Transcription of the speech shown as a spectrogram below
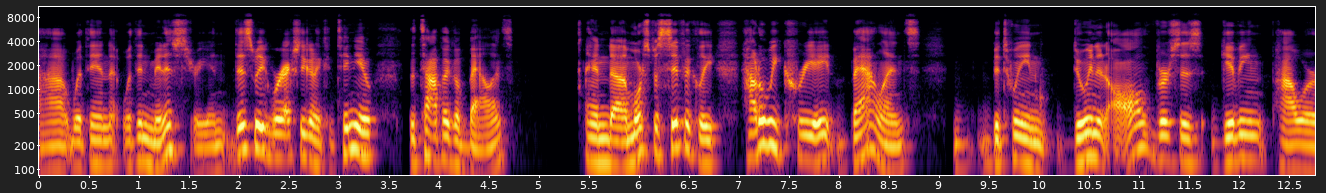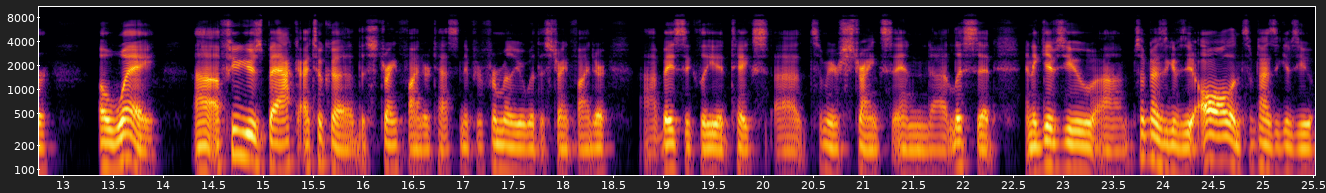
uh, within within ministry. And this week we're actually going to continue the topic of balance, and uh, more specifically, how do we create balance between doing it all versus giving power away? Uh, a few years back, I took a, the Strength Finder test, and if you're familiar with the Strength Finder, uh, basically it takes uh, some of your strengths and uh, lists it, and it gives you um, sometimes it gives you all, and sometimes it gives you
